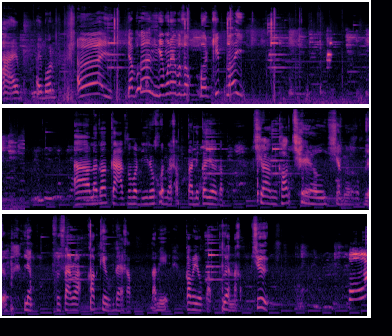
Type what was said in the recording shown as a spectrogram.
ไอ้ไอ้บนเอ้ย อย่าเพิ่งยังไม่ได้ประสบเปิดคลิปเลยอ่าแล้วก็กราบสวัสดีทุกคนนะครับ ตอนนี้ก็อยู่กับช่างค็อกเทลช่างนะครับเรียกเรียกสั้นว่าค็อกเทลได้ครับ ตอนนี้ก็มาอยู่กับเพื่อนนะครับ ชื่อโบน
